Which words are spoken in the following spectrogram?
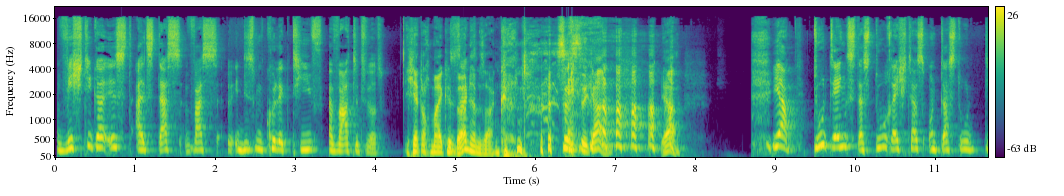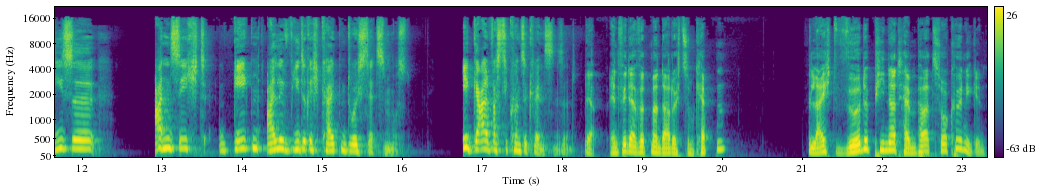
wichtiger ist als das, was in diesem Kollektiv erwartet wird. Ich hätte auch Michael Burnham sagen können. das ist egal. ja. Ja, du denkst, dass du recht hast und dass du diese Ansicht gegen alle Widrigkeiten durchsetzen musst. Egal, was die Konsequenzen sind. Ja, entweder wird man dadurch zum Captain, vielleicht würde Pina Temper zur Königin.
